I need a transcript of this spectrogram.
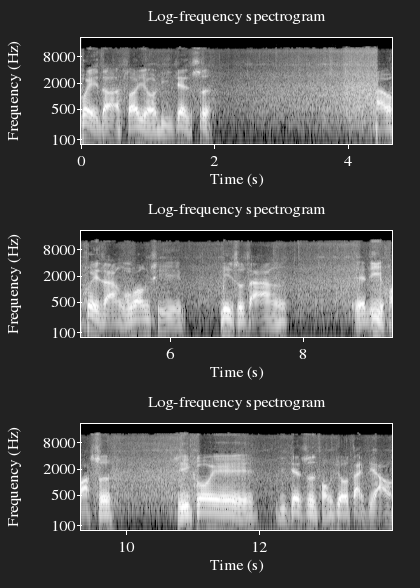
会的所有理件事，还有会长吴峰奇、秘书长严义法师及各位理件事同修代表，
